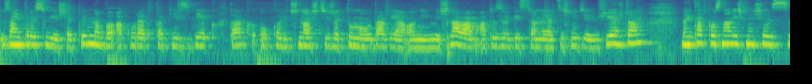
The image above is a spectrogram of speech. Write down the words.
zainteresuję się tym, no bo akurat taki zbieg, tak, okoliczności, że tu Mołdawia o niej myślałam, a tu z drugiej strony jacyś ludzie już jeżdżą. No i tak poznaliśmy się z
